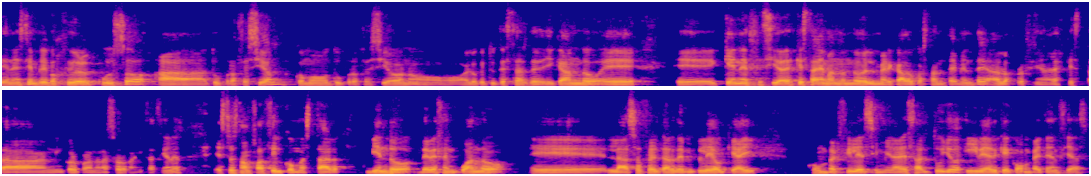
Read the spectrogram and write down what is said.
tener siempre cogido el pulso a tu profesión, cómo tu profesión o a lo que tú te estás dedicando, eh, eh, qué necesidades, qué está demandando el mercado constantemente a los profesionales que están incorporando a las organizaciones. Esto es tan fácil como estar viendo de vez en cuando eh, las ofertas de empleo que hay con perfiles similares al tuyo y ver qué competencias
